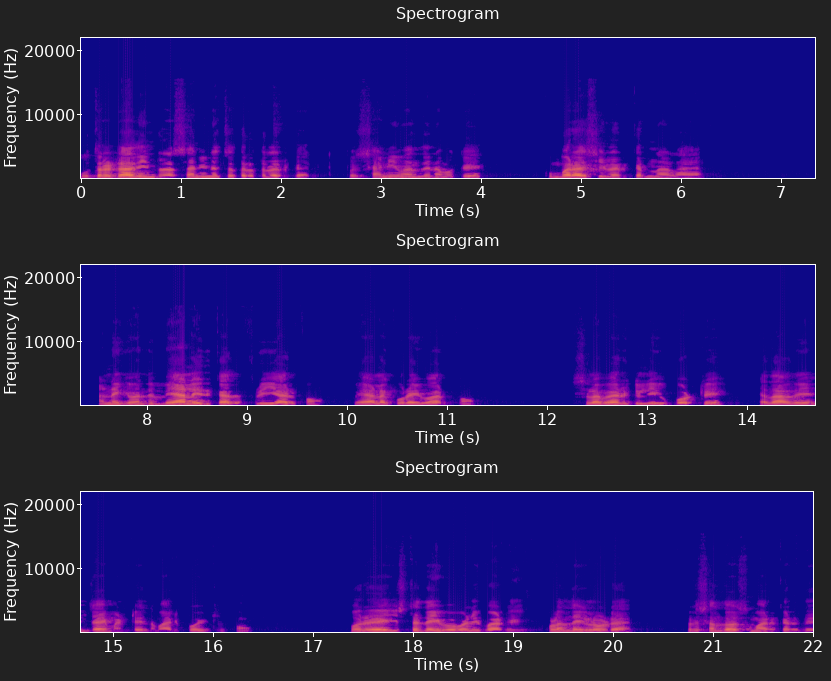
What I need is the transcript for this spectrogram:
உத்திரட்டாதின்ற சனி நட்சத்திரத்தில் இருக்கார். இப்போ சனி வந்து நமக்கு கும்பராசியில் இருக்கிறதுனால அன்னைக்கு வந்து வேலை இருக்காது. ஃப்ரீயாக இருக்கும். வேலை குறைவாக இருக்கும். சில பேருக்கு லீவ் போட்டு ஏதாவது என்ஜாய்மெண்ட்டு இந்த மாதிரி போயிட்டுருக்கும். ஒரு இஷ்ட தெய்வ வழிபாடு குழந்தைகளோட ஒரு சந்தோஷமாக இருக்கிறது.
